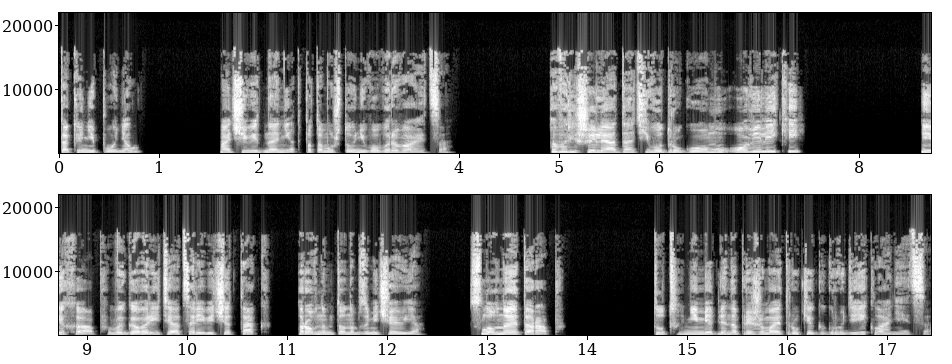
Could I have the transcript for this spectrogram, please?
Так и не понял? Очевидно, нет, потому что у него вырывается. Вы решили отдать его другому, о великий? Ихаб, вы говорите о царевиче так, ровным тоном замечаю я, словно это раб. Тут немедленно прижимает руки к груди и кланяется.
